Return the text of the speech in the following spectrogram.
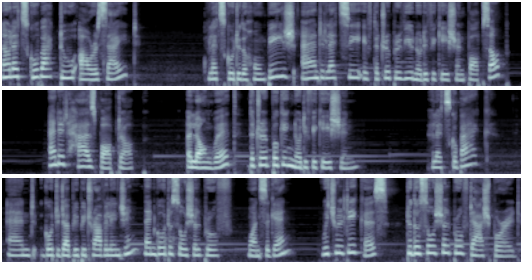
now let's go back to our site. Let's go to the home page and let's see if the trip review notification pops up. And it has popped up, along with the trip booking notification. Let's go back and go to WP Travel Engine, then go to Social Proof once again, which will take us to the Social Proof dashboard.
